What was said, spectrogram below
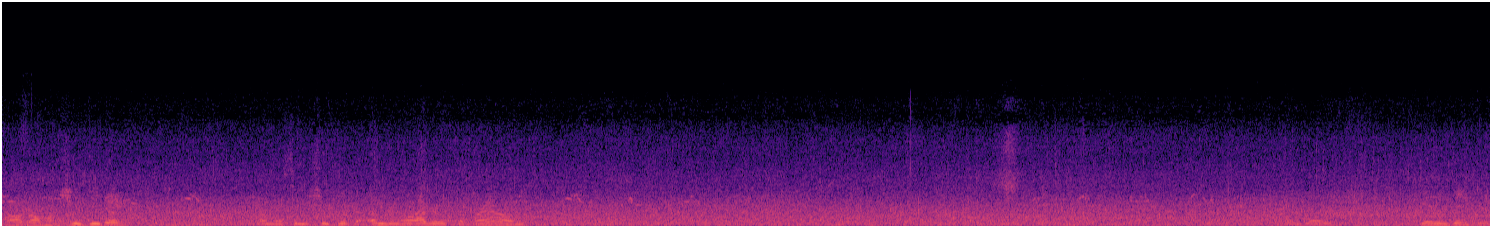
That was almost Should do the. Big. I was gonna say you should get the underwater with the brown. There you go. Getting bigger.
